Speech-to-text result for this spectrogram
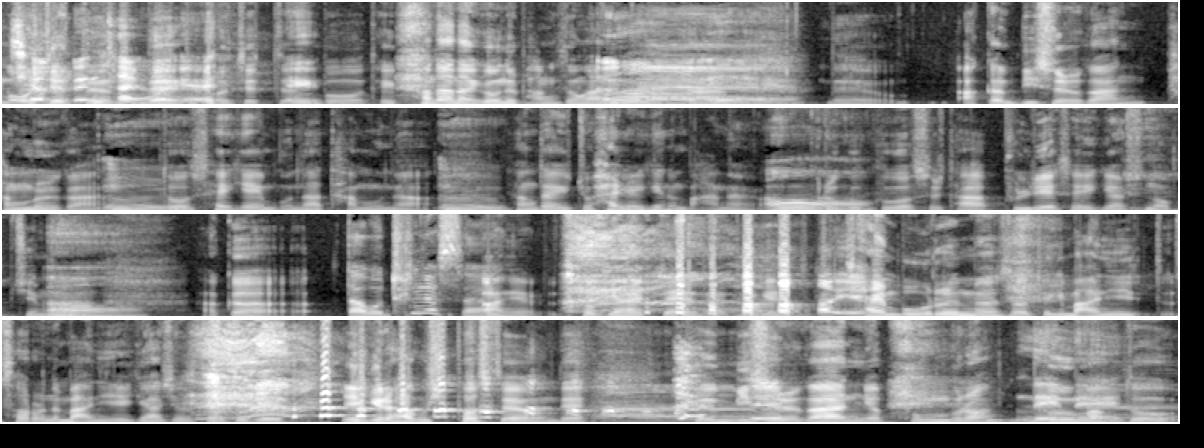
뭐 어쨌든? 네 예. 어쨌든 예. 뭐 되게 편안하게 오늘 방송하는 응, 거니까 예. 네 아까 미술관, 박물관 음. 또 세계 문화, 다문화 음. 상당히 좀 할 얘기는 많아요. 어. 그리고 그것을 다 분리해서 얘기할 수는 없지만 어. 아까 나 뭐 틀렸어요? 아니 소개할 때 네, 되게 아, 예. 잘 모르면서 되게 많이 서로는 많이 얘기하셔서 되게 얘기를 하고 싶었어요. 근데 그 미술관 옆 동물원 그 아. 음악도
